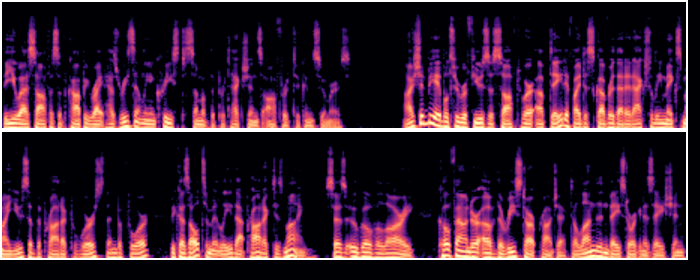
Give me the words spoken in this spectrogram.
The U.S. Office of Copyright has recently increased some of the protections offered to consumers. I should be able to refuse a software update if I discover that it actually makes my use of the product worse than before, because ultimately that product is mine, says Ugo Vallauri, co founder of the Restart Project, a London based organization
